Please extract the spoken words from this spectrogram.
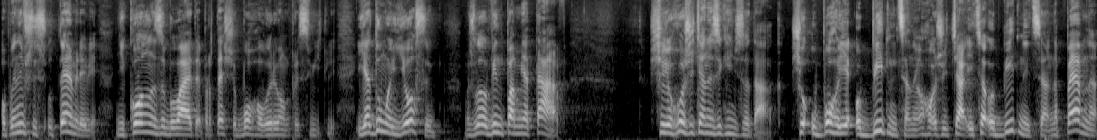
Опинившись у темряві, ніколи не забувайте про те, що Бог говорив вам при світлі. І я думаю, Йосип, можливо, він пам'ятав, що його життя не закінчиться так, що у Бога є обітниця на його життя, і ця обітниця, напевно,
